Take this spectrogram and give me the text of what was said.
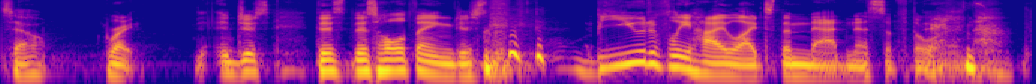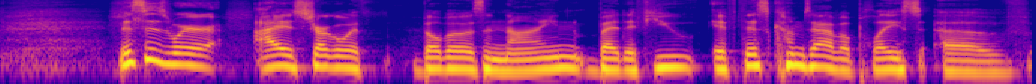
So Right. It just this this whole thing just beautifully highlights the madness of Thorin. this is where I struggle with Bilbo as a nine. But if you if this comes out of a place of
